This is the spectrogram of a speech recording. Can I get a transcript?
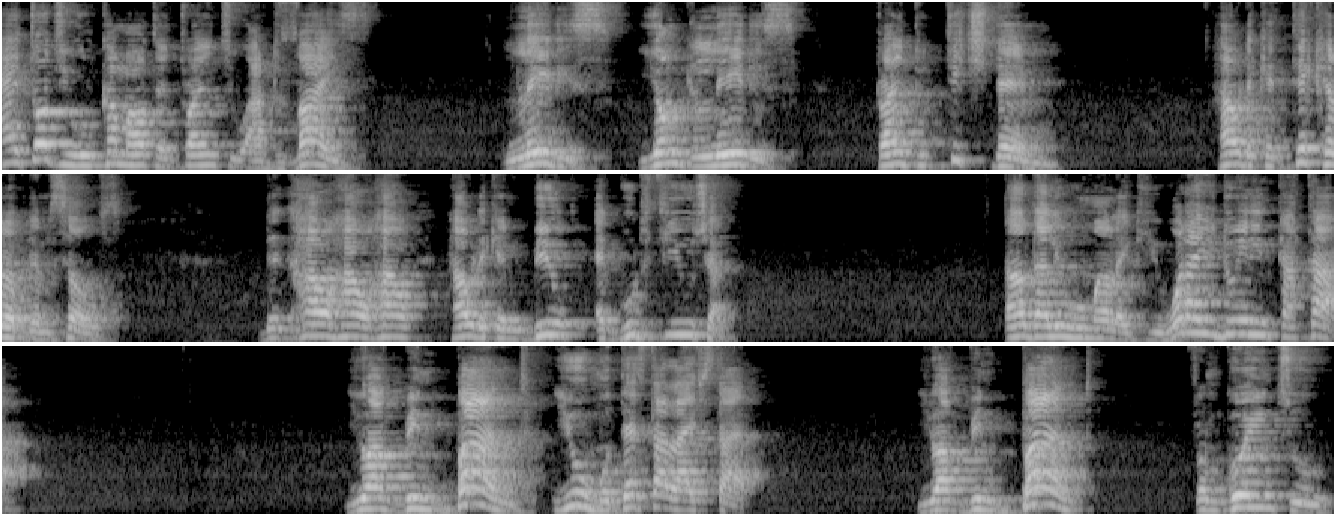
I thought you would come out and trying to advise ladies, young ladies, trying to teach them how they can take care of themselves, how, how, how, how they can build a good future. Elderly woman like you, what are you doing in Qatar? You have been banned, you Modesta lifestyle. You have been banned from going to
